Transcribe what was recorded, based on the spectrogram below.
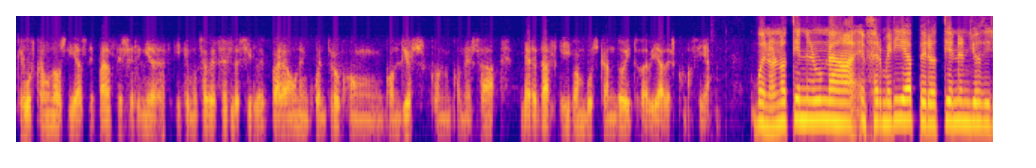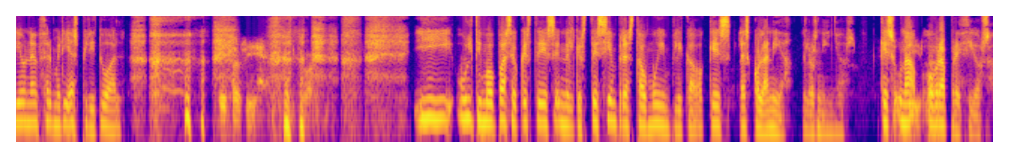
que buscan unos días de paz, de serenidad y que muchas veces les sirve para un encuentro con, con Dios, con, con esa verdad que iban buscando y todavía desconocían. Bueno, no tienen una enfermería, pero tienen, yo diría, una enfermería espiritual. Es así. y último paso que este es en el que usted siempre ha estado muy implicado, que es la escolanía de los niños, que es una obra preciosa.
